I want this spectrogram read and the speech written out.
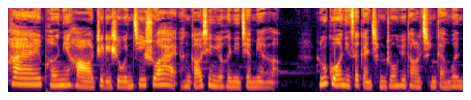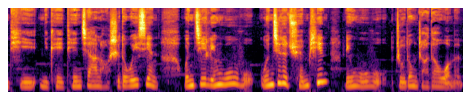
嗨，朋友你好，这里是文姬说爱，很高兴又和你见面了。如果你在感情中遇到了情感问题，你可以添加老师的微信文姬零五五，文姬的全拼零五五，主动找到我们，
